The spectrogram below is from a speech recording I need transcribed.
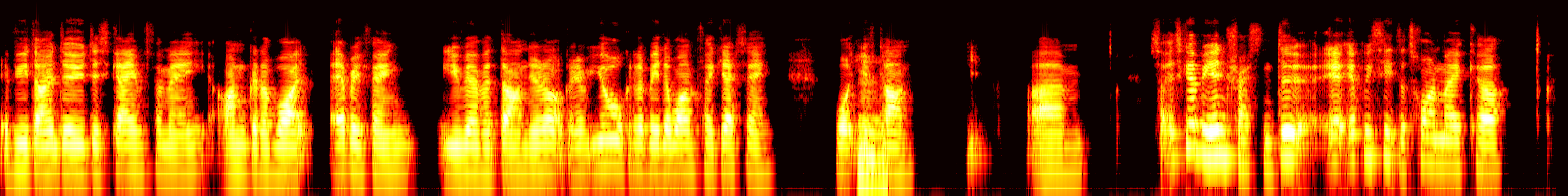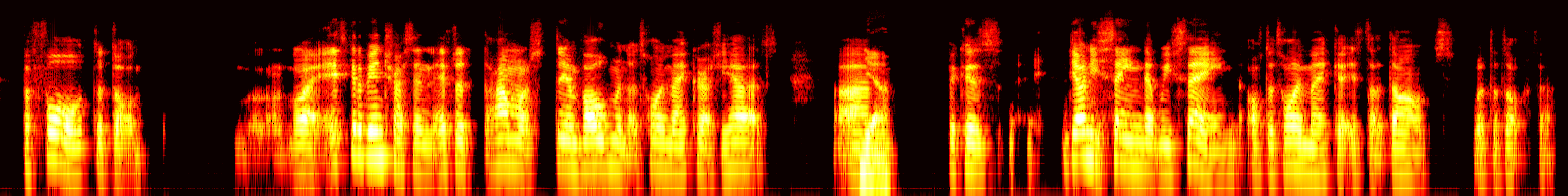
"If you don't do this game for me, I'm gonna wipe everything you've ever done. You're not gonna. You're gonna be the one forgetting what you've Hmm. done." Um, so it's gonna be interesting. Do if we see the toy maker before the dot, like it's gonna be interesting if the how much the involvement the toy maker actually has. Um, Yeah. Because the only scene that we've seen of the toy maker is that dance with the doctor.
